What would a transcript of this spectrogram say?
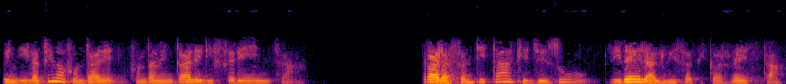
Quindi la prima fondamentale differenza tra la santità che Gesù rivela a Luisa Picarretta,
